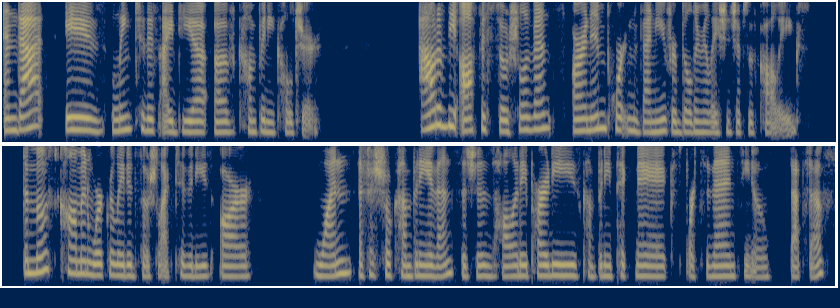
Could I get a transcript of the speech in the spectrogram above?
And that is linked to this idea of company culture. Out of the office social events are an important venue for building relationships with colleagues. The most common work related social activities are one, official company events such as holiday parties, company picnics, sports events, you know, that stuff.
